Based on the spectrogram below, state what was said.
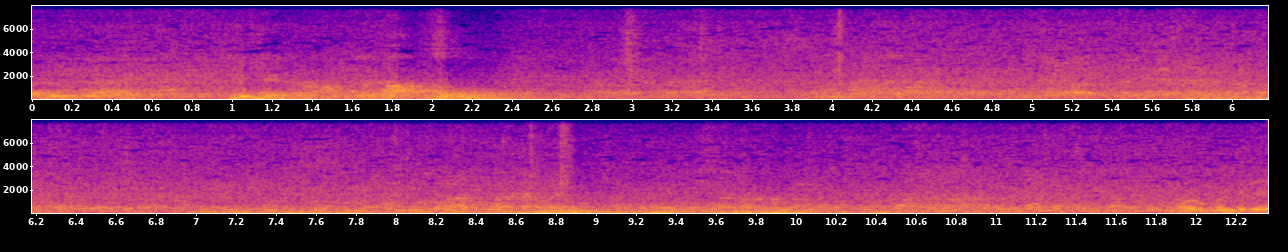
दिलेली आहे विषय क्रमांक ಅವ್ರು ಬಂದರೆ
